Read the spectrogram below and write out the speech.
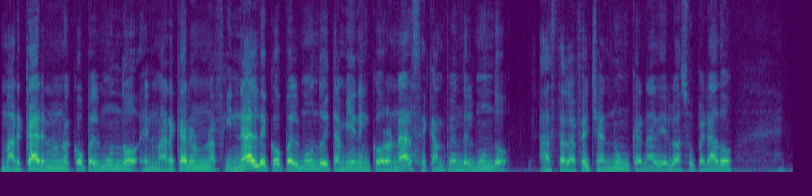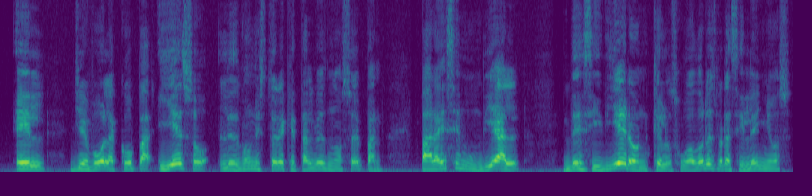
marcar en una Copa del Mundo, en marcar en una final de Copa del Mundo y también en coronarse campeón del mundo. Hasta la fecha nunca nadie lo ha superado. Él llevó la copa y eso les va una historia que tal vez no sepan. Para ese mundial decidieron que los jugadores brasileños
